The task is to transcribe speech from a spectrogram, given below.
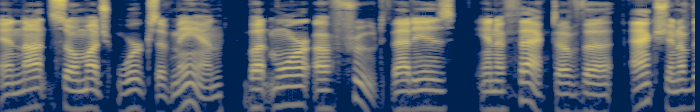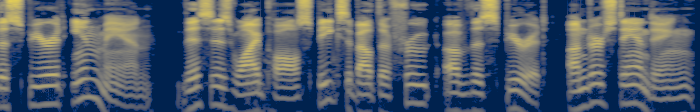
and not so much works of man, but more a fruit, that is, an effect of the action of the Spirit in man. This is why Paul speaks about the fruit of the Spirit understanding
